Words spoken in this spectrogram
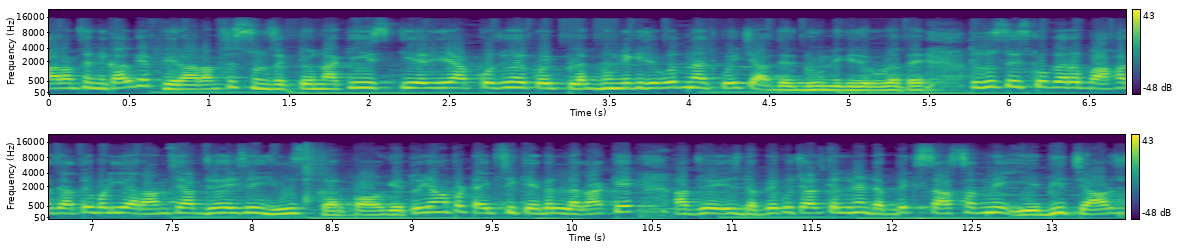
आराम से निकाल के फिर आराम से सुन सकते हो। ना कि इसके लिए आपको जो है कोई प्लग ढूँढने की ज़रूरत, ना कोई चार्जर ढूँढने की ज़रूरत है। तो दोस्तों, इसको कर बाहर जाते हो, बड़ी आराम से आप जो है इसे यूज़ कर पाओगे। तो यहाँ पर टाइप सी केबल लगा के आप जो है इस डब्बे को चार्ज कर लेना। डब्बे के साथ साथ में ये भी चार्ज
